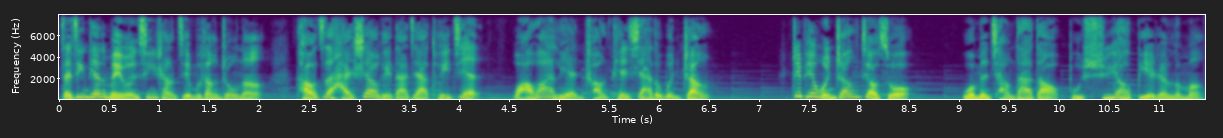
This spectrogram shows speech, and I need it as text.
在今天的美文欣赏节目当中呢，桃子还是要给大家推荐《娃娃脸闯天下》的文章。这篇文章叫做《我们强大到不需要别人了吗》。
